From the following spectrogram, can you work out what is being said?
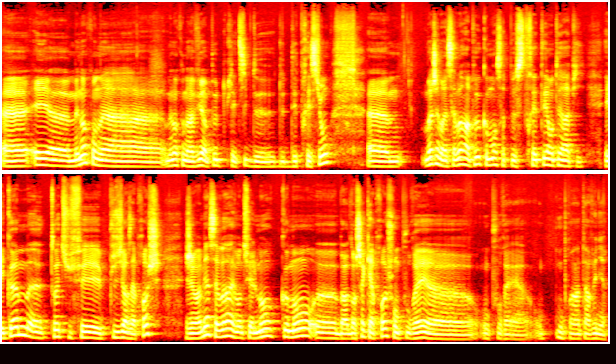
Euh, et euh, maintenant qu'on a maintenant qu'on a vu un peu tous les types de, dépression, euh, moi j'aimerais savoir un peu comment ça peut se traiter en thérapie. Et comme toi tu fais plusieurs approches, J'aimerais bien savoir éventuellement comment, euh, bah, dans chaque approche, on pourrait, euh, on pourrait, on, pourrait intervenir.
